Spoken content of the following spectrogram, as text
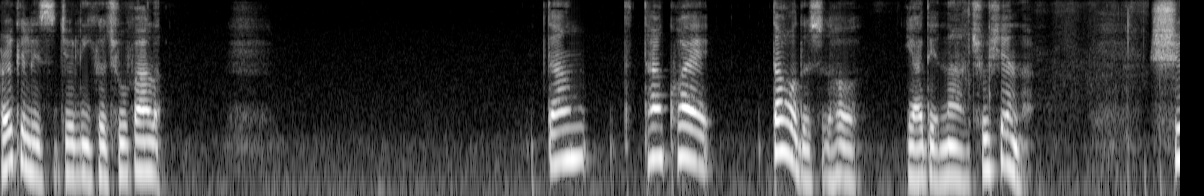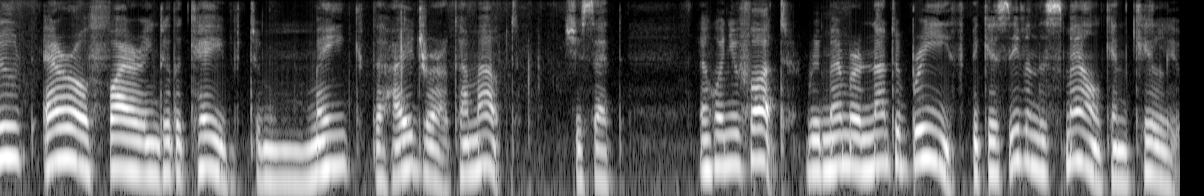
Iolaus，Hercules 就立刻出发了。当他快到的时候，雅典娜出现了。Shoot arrow fire into the cave to make the Hydra come out, she said. And when you fought, remember not to breathe, because even the smell can kill you.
